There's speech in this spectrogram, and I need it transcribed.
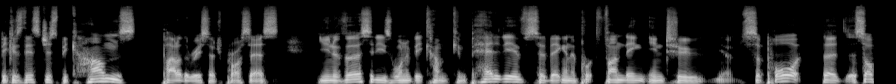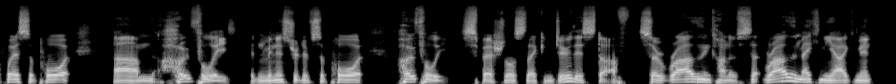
because this just becomes part of the research process. Universities want to become competitive, so they're going to put funding into you know, support, the, the software support, um, hopefully administrative support, hopefully specialists that can do this stuff. So rather than kind of rather than making the argument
